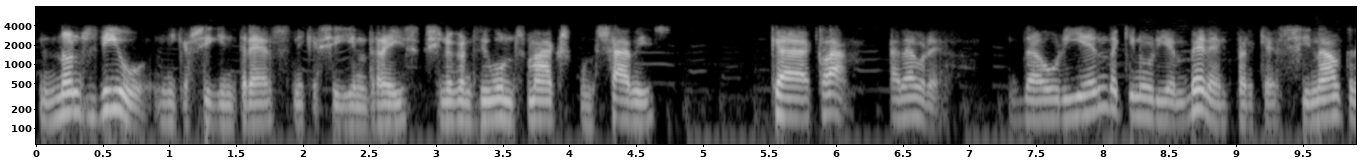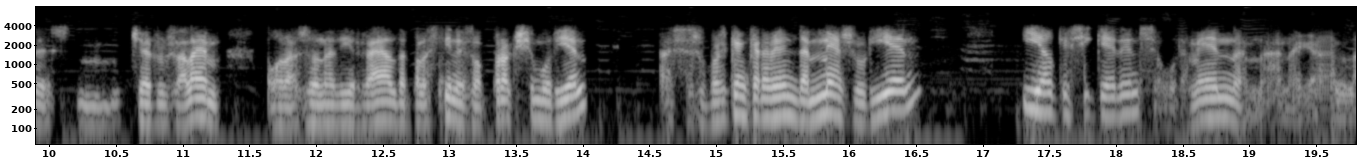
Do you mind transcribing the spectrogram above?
no ens diu ni que siguin tres, ni que siguin reis, sinó que ens diu uns mags, uns savis, que, clar, a veure, d'Orient, de quin Orient venen? Perquè si nosaltres, mm, Jerusalem o la zona d'Israel, de Palestina, és el pròxim Orient, eh, se suposa que encara venen de més Orient, i el que sí que eren, segurament, en, en el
